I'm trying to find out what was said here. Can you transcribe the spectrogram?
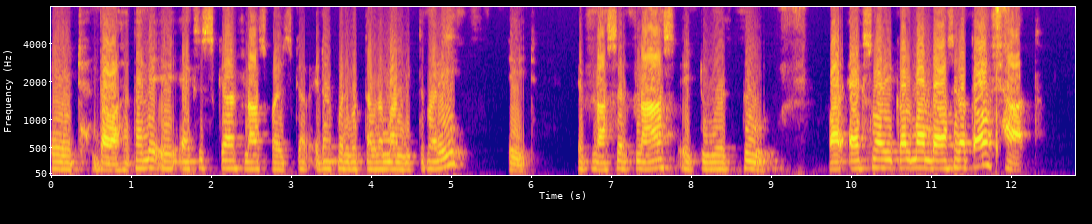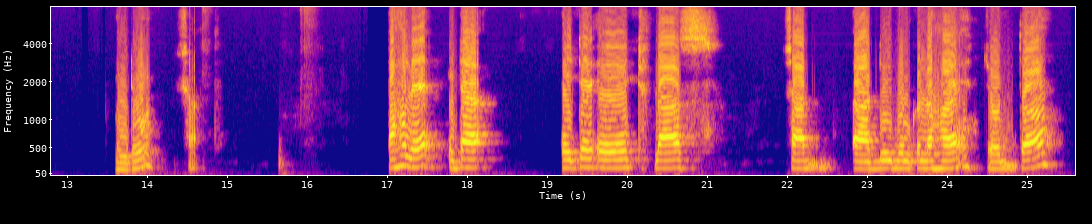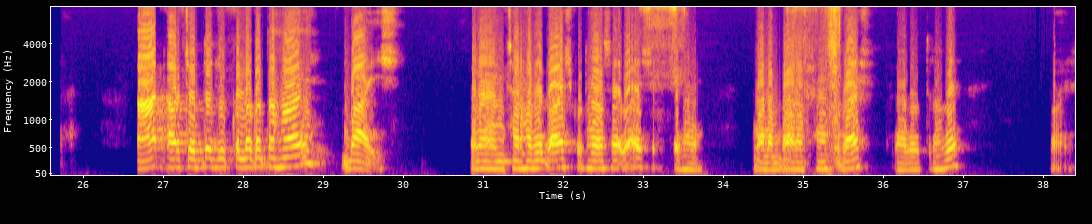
eight দেওয়া আছে। তাহলে এই X square plus Y square এটার পরিবর্তে আমরা মান লিখতে পারি এইট এই প্লাস এর প্লাস এই টু এর টু আর এক্স ওয়াই মান দেওয়া আছে কত? সাত। ইন্টু সাত। তাহলে এটা এইটের এইট প্লাস সাত দুই গুণ করলে হয় চোদ্দ। আট আর চোদ্দ যোগ করলে কত হয়? বাইশ। তাহলে অ্যান্সার হবে বাইশ। কোথায় আছে বাইশ? এখানে। নাম্বার অপশন আছে বাইশ। উত্তর হবে বাইশ।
